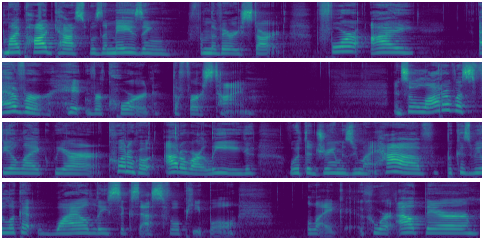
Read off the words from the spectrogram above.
My podcast was amazing from the very start before I ever hit record the first time. And so a lot of us feel like we are quote unquote out of our league with the dreams we might have because we look at wildly successful people like who are out there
